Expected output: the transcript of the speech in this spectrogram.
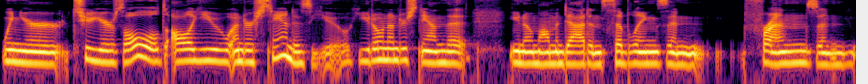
when you're two years old, all you understand is you. You don't understand that you know mom and dad and siblings and friends and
